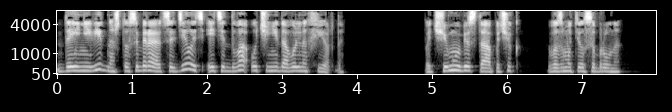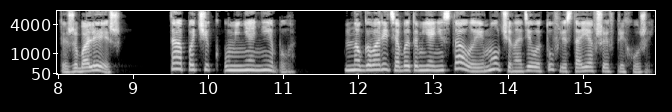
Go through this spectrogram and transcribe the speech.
да и не видно, что собираются делать эти два очень недовольных фьорда. «Почему без тапочек?» — возмутился Бруно. «Ты же болеешь». Тапочек у меня не было. Но говорить об этом я не стала и молча надела туфли, стоявшие в прихожей.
